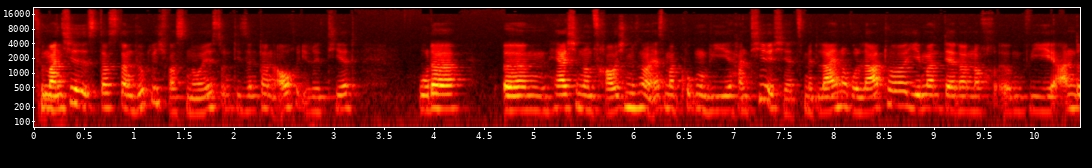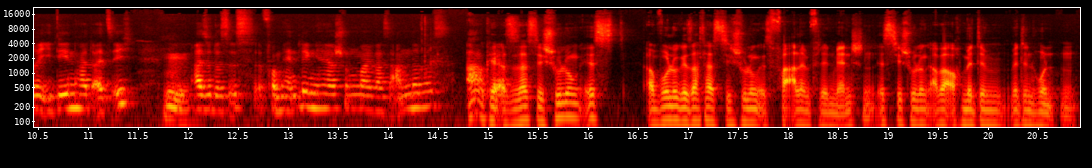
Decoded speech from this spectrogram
Für mhm. manche ist das dann wirklich was Neues und die sind dann auch irritiert. Oder ähm, Herrchen und Frauchen müssen auch erstmal gucken, wie hantiere ich jetzt mit Leine, Rollator, jemand, der dann noch irgendwie andere Ideen hat als ich. Hm. Also das ist vom Handling her schon mal was anderes. Ah, okay, also das heißt, die Schulung ist, obwohl du gesagt hast, die Schulung ist vor allem für den Menschen, ist die Schulung aber auch mit, dem, mit den Hunden.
